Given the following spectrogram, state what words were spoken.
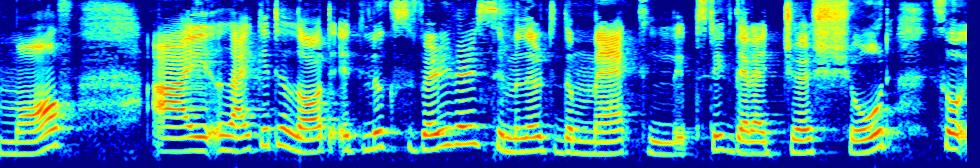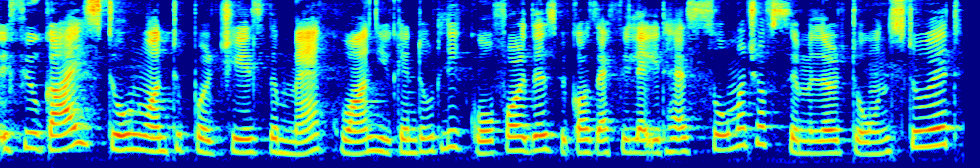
mauve I like it a lot. It looks very very similar to the MAC lipstick that I just showed. So if you guys don't want to purchase the MAC one, you can totally go for this because I feel like it has so much of similar tones to it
